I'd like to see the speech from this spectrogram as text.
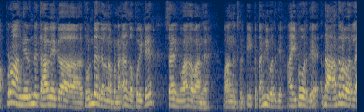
அப்புறம் அங்க இருந்த தாவேக்கா தொண்டர்கள் என்ன பண்ணாங்க? அங்க போயிட்டு சார் இங்க வாங்க வாங்க. வாங்கன்னு சொல்லிட்டு இப்போ தண்ணி வருது. ஆ இப்போ வருது. அந்த அதில் வரல.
